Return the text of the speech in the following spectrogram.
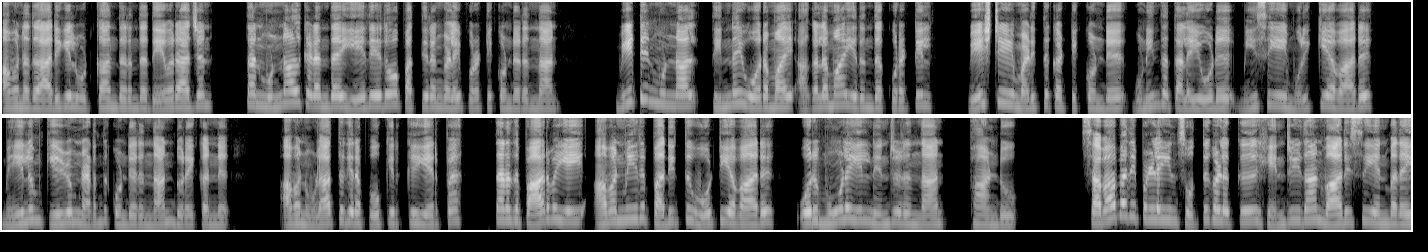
அவனது அருகில் உட்கார்ந்திருந்த தேவராஜன் தன் முன்னால் கிடந்த ஏதேதோ பத்திரங்களை புரட்டிக் கொண்டிருந்தான். வீட்டின் முன்னால் திண்ணை ஓரமாய் அகலமாய் இருந்த குரட்டில் வேஷ்டியை மடித்து கட்டிக்கொண்டு குனிந்த தலையோடு மீசையை முறுக்கியவாறு மேலும் கீழும் நடந்து கொண்டிருந்தான் துரைக்கண்ணு. அவன் உலாத்துகிற போக்கிற்கு ஏற்ப தனது பார்வையை அவன் மீது பதித்து ஓட்டியவாறு ஒரு மூலையில் நின்றிருந்தான் பாண்டு. சபாபதி பிள்ளையின் சொத்துகளுக்கு ஹென்றிதான் வாரிசு என்பதை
